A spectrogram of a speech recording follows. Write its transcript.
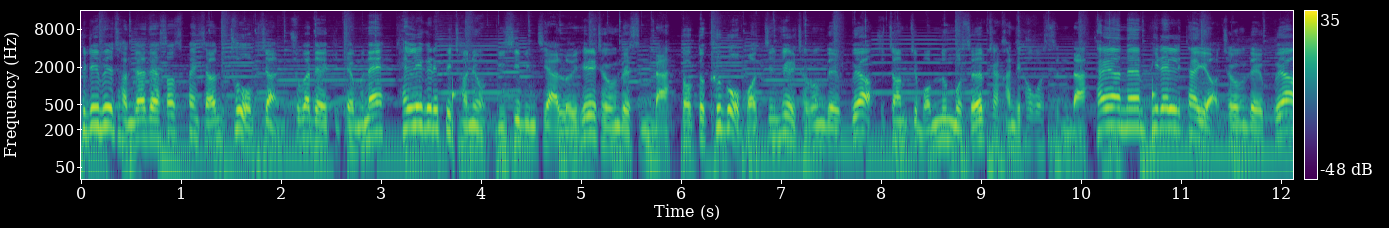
프리뷰 전자대 서스펜션 2 옵션 추가되어 있기 때문에 캘리그래피 전용 20인치 알로이 휠 적용됐습니다. 더욱더 크고 멋진 휠 적용되어 있고요. 주차함집 없는 모습 잘 간직하고 있습니다. 타이어는 피렐리 타이어 적용되어 있고요.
